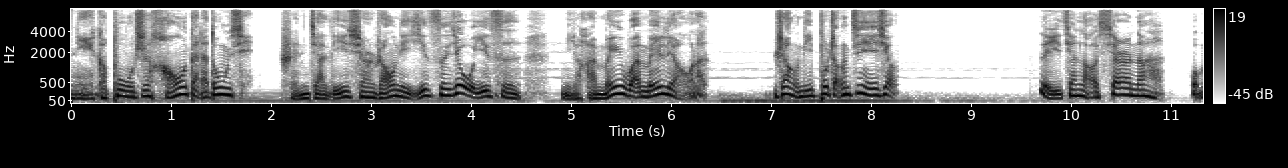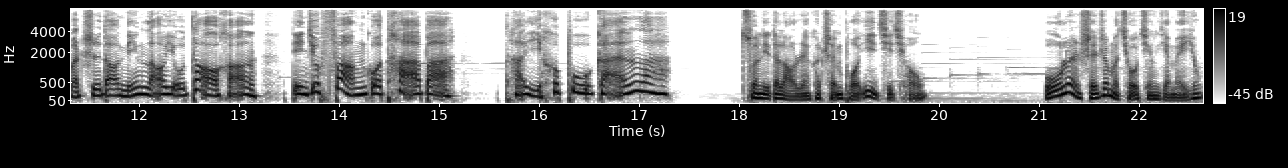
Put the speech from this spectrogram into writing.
你个不知好歹的东西！人家梨香饶你一次又一次，你还没完没了了，让你不长记性！”李家老仙儿呢？我们知道您老有道行，您就放过他吧，他以后不敢了。村里的老人和陈婆一起求，无论谁这么求情也没用，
